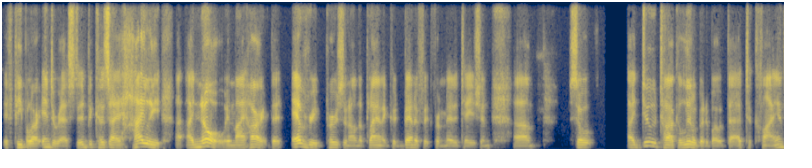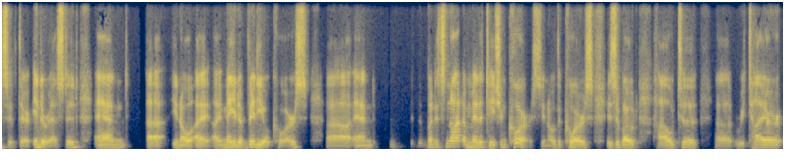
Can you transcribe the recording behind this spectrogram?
if people are interested because i highly i know in my heart that every person on the planet could benefit from meditation um, so I do talk a little bit about that to clients if they're interested. And uh, you know, I, I made a video course uh, and but it's not a meditation course. You know, the course is about how to uh, retire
